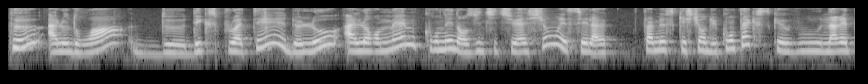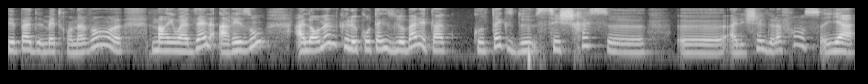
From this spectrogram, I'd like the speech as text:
peut, a le droit d'exploiter de, l'eau alors même qu'on est dans une situation, et c'est la fameuse question du contexte que vous n'arrêtez pas de mettre en avant, euh, Marie-Wazel a raison, alors même que le contexte global est un contexte de sécheresse euh, euh, à l'échelle de la France. Il y a,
